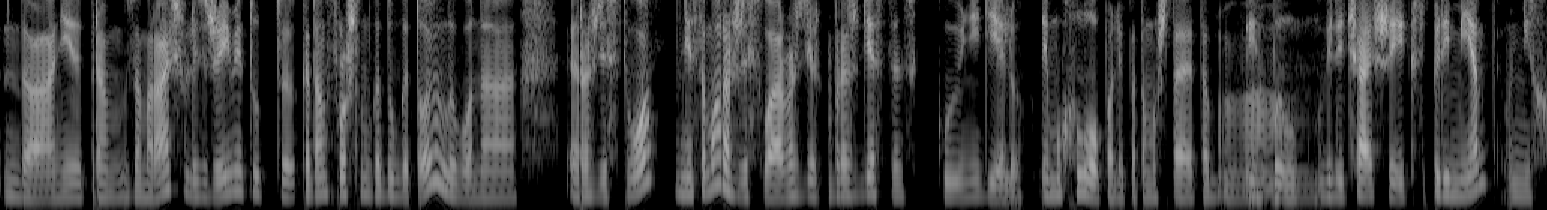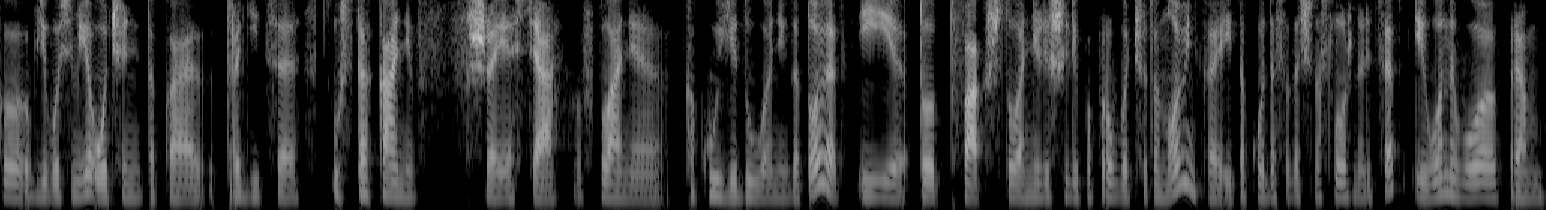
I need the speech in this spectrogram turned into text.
Да, они прям заморачивались. Джейми тут, э, когда он в прошлом году готовил его на Рождество, не само Рождество, а в рождественскую неделю, ему хлопали, потому что это wow. их был величайший эксперимент. У них э, в его семье очень такая традиция устаканив сложившаяся в плане, какую еду они готовят, и тот факт, что они решили попробовать что-то новенькое и такой достаточно сложный рецепт, и он его прям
